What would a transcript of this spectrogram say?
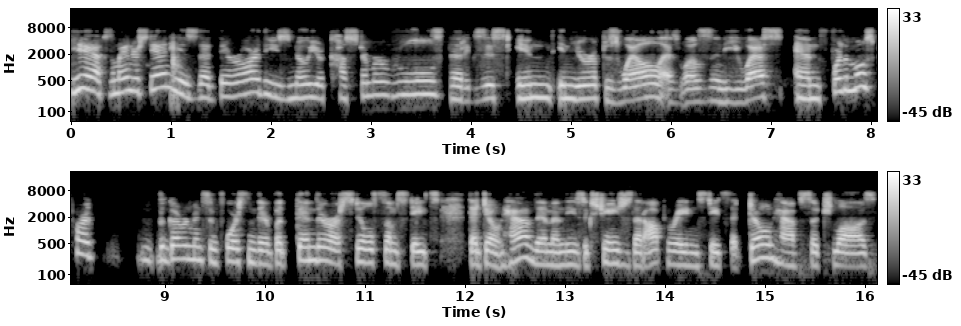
Yeah, because my understanding is that there are these know your customer rules that exist in in Europe as well as well as in the U.S. And for the most part, the government's enforcing there, but then there are still some states that don't have them, and these exchanges that operate in states that don't have such laws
